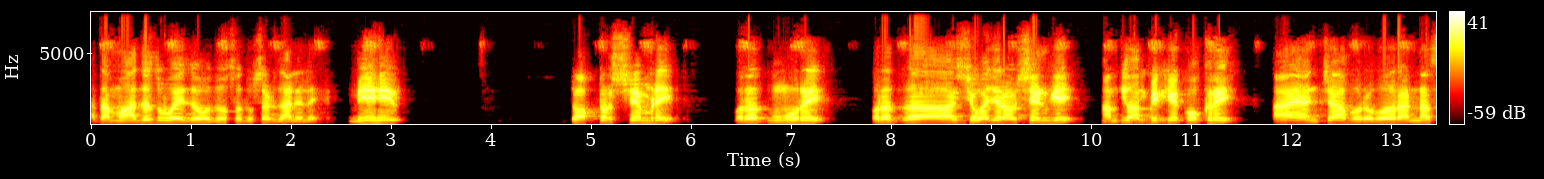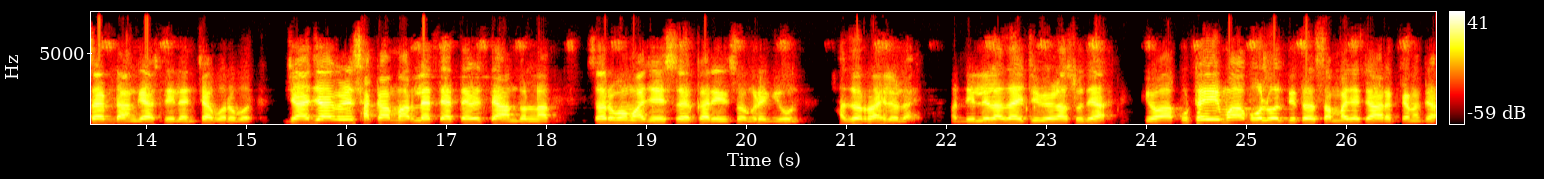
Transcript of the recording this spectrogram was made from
आता माझंच वय जवळजवळ सदुसष्ट झालेलं आहे. मीही डॉक्टर शेंबडे परत मोरे परत शिवाजीराव शेंडगे आमचा बिके कोकरे. यांच्या बरोबर अण्णासाहेब डांगे असतील यांच्या बरोबर. ज्या ज्या वेळेस हाका मारल्या त्या त्यावेळेस त्या आंदोलनात सर्व माझे सहकारी सोंगडे घेऊन हजर राहिलेलो आहे. मग दिल्लीला जायची वेळ असू द्या किंवा कुठेही मा- बोलवल तिथं समाजाच्या आरक्षणाच्या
